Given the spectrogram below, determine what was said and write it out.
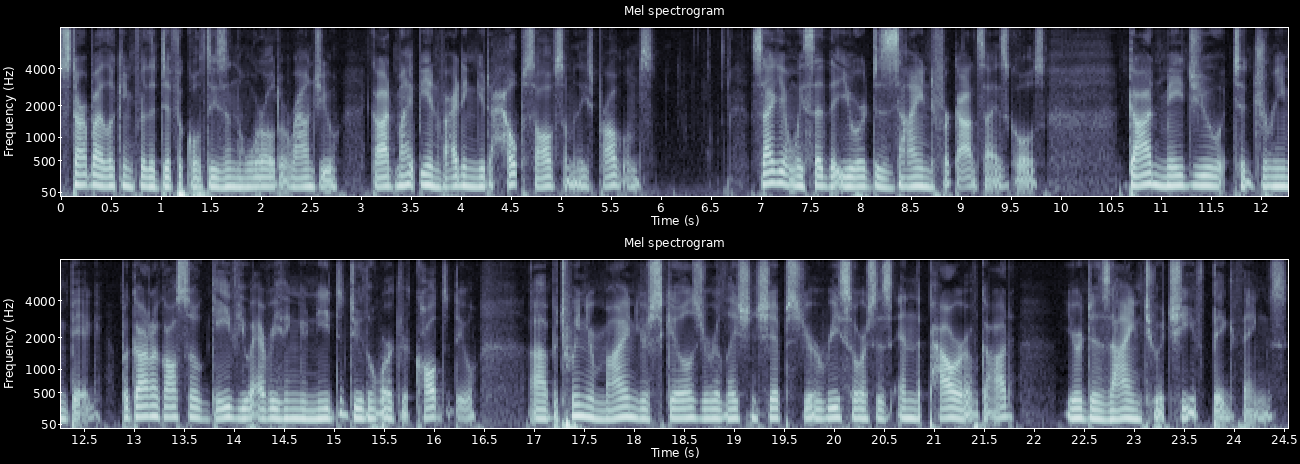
start by looking for the difficulties in the world around you. God might be inviting you to help solve some of these problems. Second, we said that you were designed for God sized goals. God made you to dream big, but God also gave you everything you need to do the work you're called to do uh, between your mind, your skills, your relationships, your resources, and the power of God, you're designed to achieve big things.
